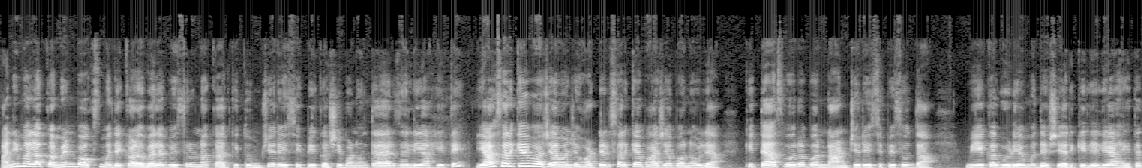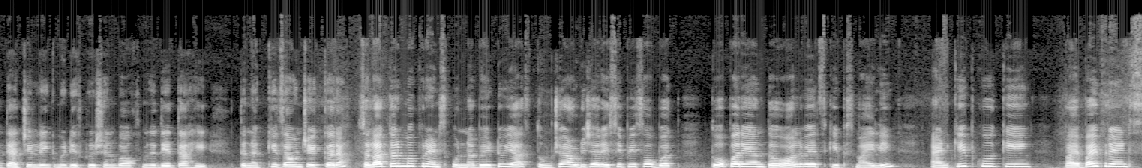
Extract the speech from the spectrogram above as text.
आणि मला कमेंट बॉक्समध्ये कळवायला विसरू नका की तुमची रेसिपी कशी बनवून तयार झाली आहे ते. यासारख्या भाज्या म्हणजे हॉटेलसारख्या भाज्या बनवल्या की त्याचबरोबर नानची रेसिपीसुद्धा मी एका व्हिडिओमध्ये शेअर केलेली आहे तर त्याची लिंक मी डिस्क्रिप्शन बॉक्समध्ये देत आहे. तर नक्की जाऊन चेक करा. चला तर मग फ्रेंड्स पुन्हा भेटूयाच तुमच्या आवडीच्या रेसिपीसोबत तोपर्यंत always keep smiling and keep cooking bye bye friends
